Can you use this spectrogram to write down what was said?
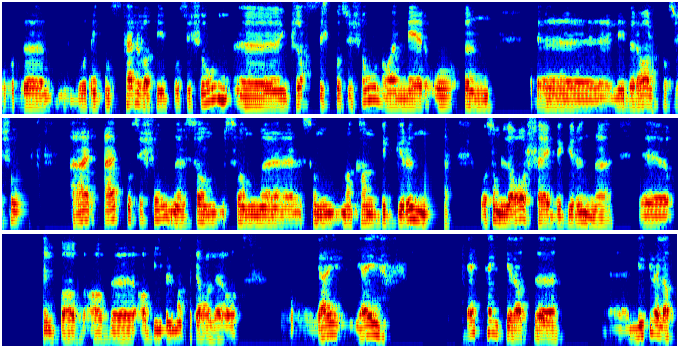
både, både en konservativ posisjon, en klassisk posisjon og en mer åpen, liberal posisjon er, er posisjoner som, som, eh, som, man kan begrunne, og som lar seg begrunne. Eh, av, av, av bibelmateriale. Og, jeg, jeg, jeg, tenker at uh, likevel at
